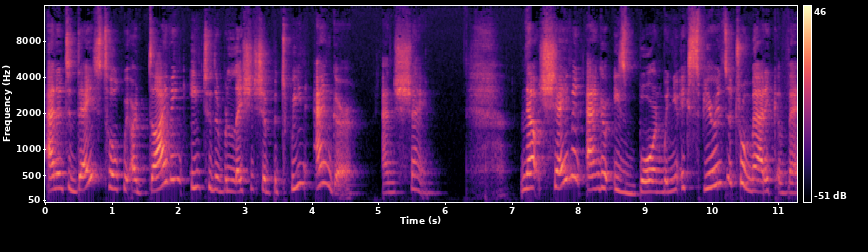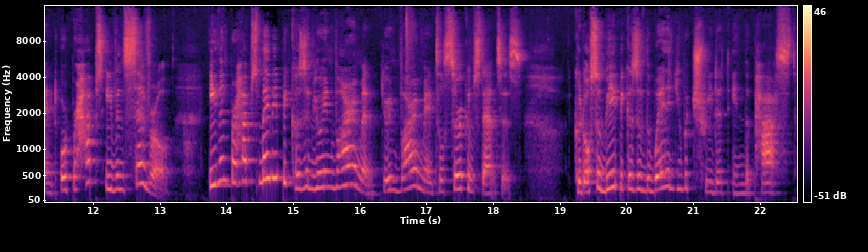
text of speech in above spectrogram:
And in today's talk, we are diving into the relationship between anger and shame. Now, shame and anger is born when you experience a traumatic event or perhaps even several. Even perhaps maybe because of your environment, your environmental circumstances. It could also be because of the way that you were treated in the past.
